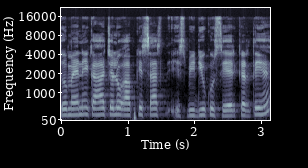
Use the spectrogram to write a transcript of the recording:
तो मैंने कहा चलो आपके साथ इस वीडियो को शेयर करते हैं।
